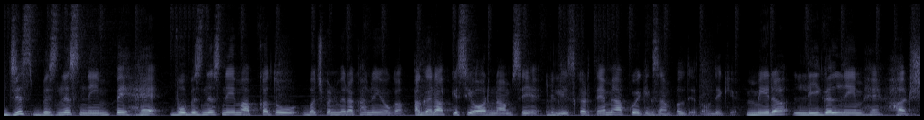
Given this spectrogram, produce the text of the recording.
जिस बिज़नेस नेम पे है, वो बिज़नेस नेम आपका तो बचपन में रखा नहीं होगा। अगर आप किसी और नाम से रिलीज़ करते हैं, मैं आपको एक एग्ज़ाम्पल देता हूँ, देखिए। मेरा लीगल नेम है हर्ष।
